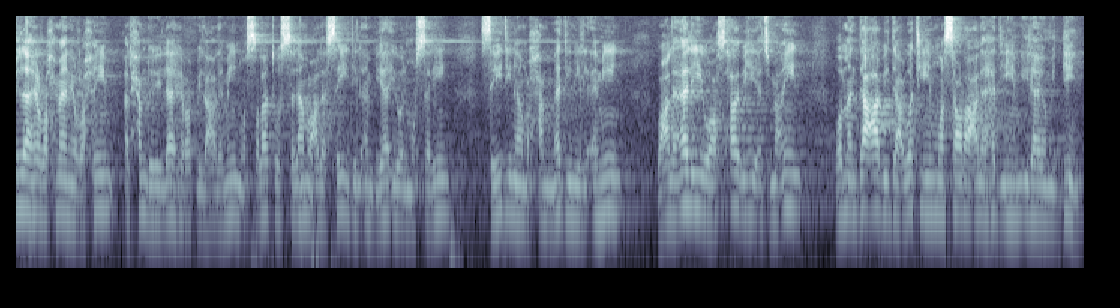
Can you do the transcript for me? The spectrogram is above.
الله الرحمن الرحيم. الحمد لله رب العالمين والصلاة والسلام على سيد الأنبياء والمرسلين سيدنا محمد الأمين وعلى آله وأصحابه أجمعين ومن دعا بدعوتهم وسار على هديهم إلى يوم الدين.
